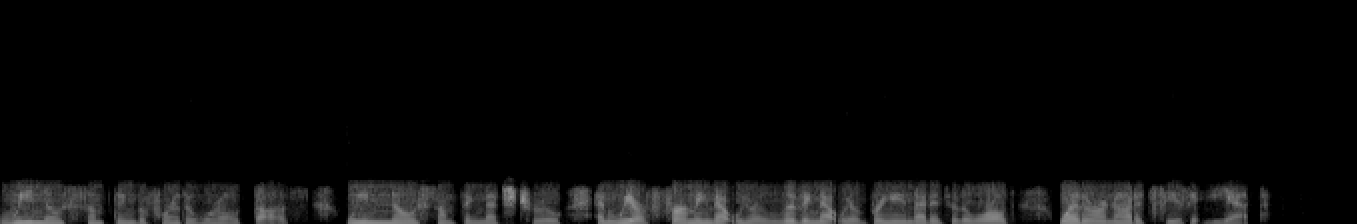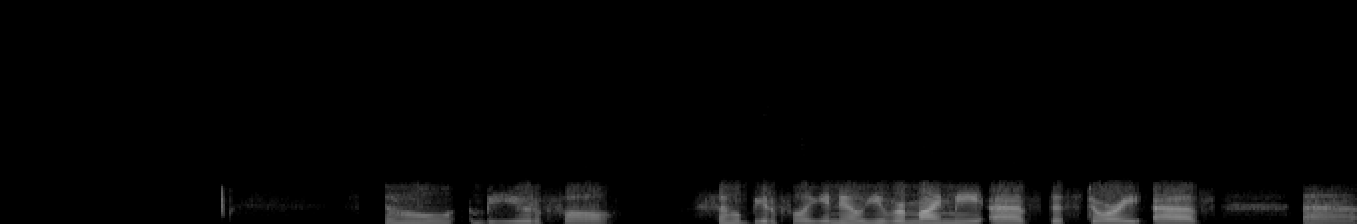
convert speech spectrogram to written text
We know something before the world does. We know something that's true, and we are affirming that, we are living that, we are bringing that into the world, whether or not it sees it yet. So beautiful so beautiful. You know, you remind me of the story of uh,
